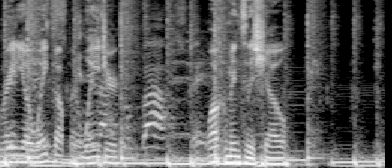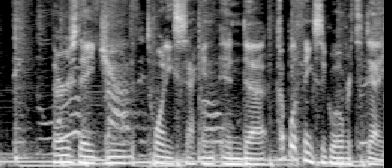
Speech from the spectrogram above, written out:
Radio. Wake up and wager. Welcome into the show. Thursday, June 22nd, and uh, a couple of things to go over today.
